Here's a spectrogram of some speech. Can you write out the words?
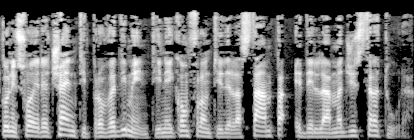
con i suoi recenti provvedimenti nei confronti della stampa e della magistratura.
